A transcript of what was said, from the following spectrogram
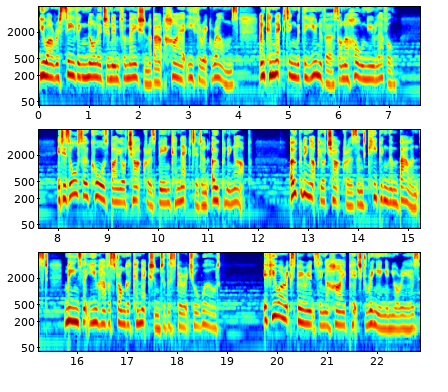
You are receiving knowledge and information about higher etheric realms and connecting with the universe on a whole new level. It is also caused by your chakras being connected and opening up. Opening up your chakras and keeping them balanced means that you have a stronger connection to the spiritual world. If you are experiencing a high pitched ringing in your ears,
